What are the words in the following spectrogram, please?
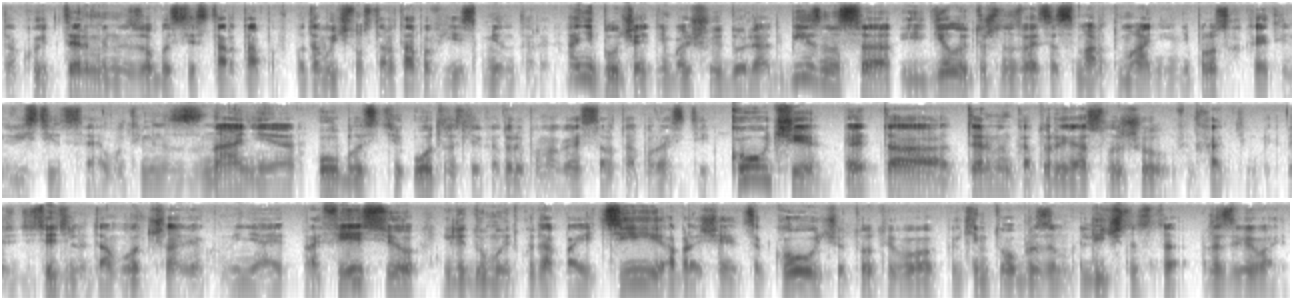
такой термин из области стартапов. Вот обычно у стартапов есть менторы. Они получают небольшую долю от бизнеса и делают то, что называется smart money. Не просто какая-то инвестиция, а вот именно знания области, отрасли, которые помогают стартапу расти. Коучи – это термин, который я слышу в хантинге. То есть, действительно, там вот человек меняет профессию или думает, куда пойти, обращается к коучу, тот его каким-то образом личностно развивает.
